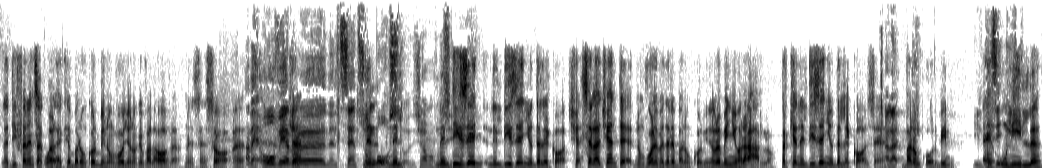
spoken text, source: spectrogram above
la differenza qual è? Che Baron Corbin non vogliono che vada over, nel senso... eh, Vabbè, over cioè, eh, nel senso nel, opposto, nel- diciamo così. nel disegno, nel disegno delle cose, cioè se la gente non vuole vedere Baron Corbin dovrebbe ignorarlo, perché nel disegno delle cose Allora, Baron Corbin il è dise- un heel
